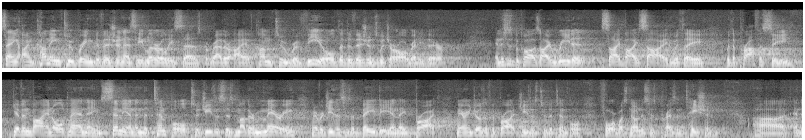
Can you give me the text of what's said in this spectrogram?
saying, I'm coming to bring division, as he literally says, but rather, I have come to reveal the divisions which are already there. And this is because I read it side by side with a, with a prophecy given by an old man named Simeon in the temple to Jesus' mother Mary, whenever Jesus is a baby, and they brought, Mary and Joseph had brought Jesus to the temple for what's known as his presentation. Uh, and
